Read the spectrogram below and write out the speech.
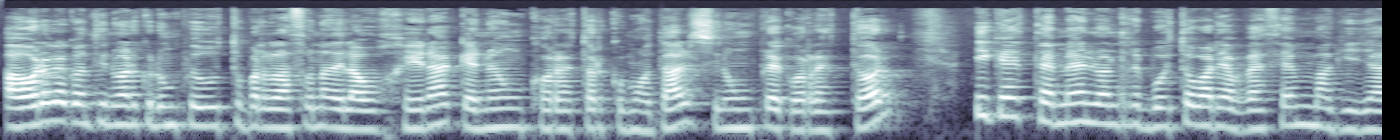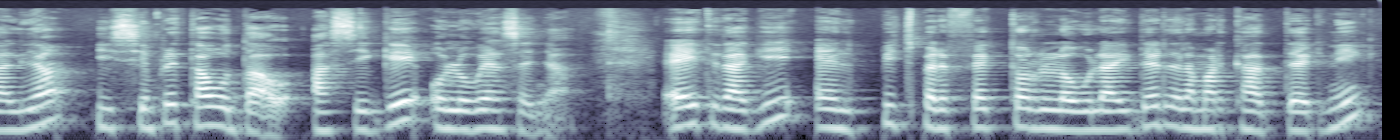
Ahora voy a continuar con un producto para la zona de la ojera, que no es un corrector como tal, sino un precorrector, y que este mes lo han repuesto varias veces en Maquillalia y siempre está agotado, así que os lo voy a enseñar. Este de aquí, el Pitch Perfector Lowlighter de la marca Technic,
